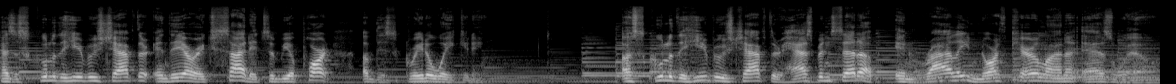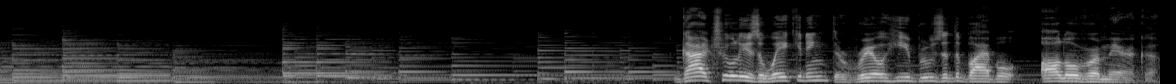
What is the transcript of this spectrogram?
has a School of the Hebrews chapter and they are excited to be a part of this great awakening. A School of the Hebrews chapter has been set up in Raleigh, North Carolina as well. God truly is awakening the real Hebrews of the Bible all over America.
